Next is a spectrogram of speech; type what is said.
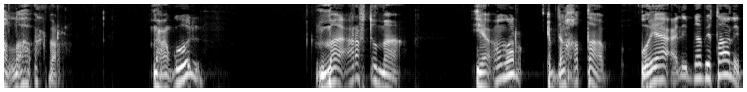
الله أكبر. معقول؟ ما عرفت ما. يا عمر ابن الخطاب ويا علي بن أبي طالب.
